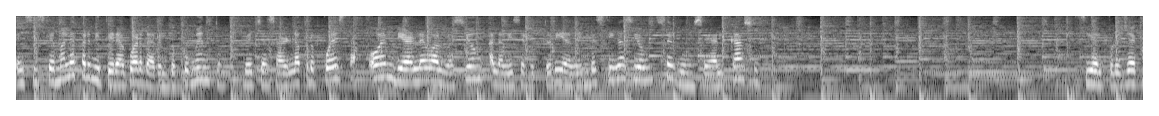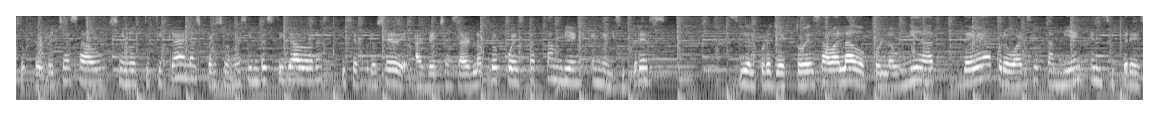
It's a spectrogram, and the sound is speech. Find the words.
El sistema le permitirá guardar el documento, rechazar la propuesta o enviar la evaluación a la Vicerrectoría de Investigación según sea el caso. Si el proyecto fue rechazado, se notifica a las personas investigadoras y se procede a rechazar la propuesta también en el CIPRES. Si el proyecto es avalado por la unidad, debe aprobarse también en CIPRES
